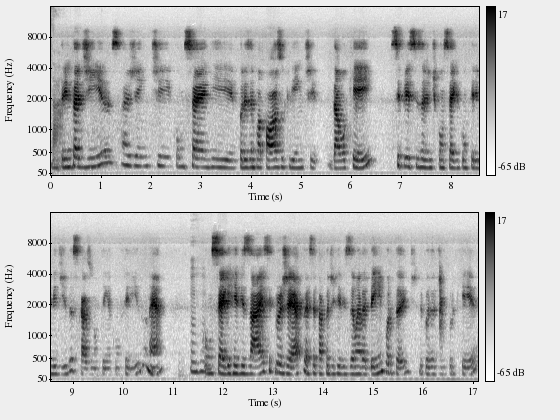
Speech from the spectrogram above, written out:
Tá. Em 30 dias a gente consegue, por exemplo, após o cliente dar ok, se precisa a gente consegue conferir medidas, caso não tenha conferido, né? Uhum. Consegue revisar esse projeto, essa etapa de revisão é bem importante, depois eu digo por quê.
